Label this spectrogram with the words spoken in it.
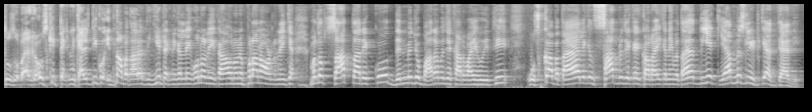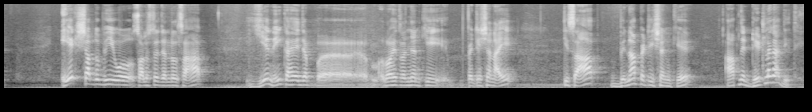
तो जुबैर उसकी टेक्निकलिटी को इतना बता रहे थे, ये टेक्निकल नहीं, उन्होंने कहा, उन्होंने पुराना ऑर्डर नहीं किया। मतलब सात तारीख को दिन में जो बारह बजे कार्रवाई हुई थी, उसका बताया, लेकिन सात बजे की कार्रवाई का नहीं बताया तो ये किया मिसलीड किया इत्यादि एक शब्द भी वो सॉलिसिटर जनरल साहब ये नहीं कहे जब रोहित रंजन की पिटिशन आई कि साहब, बिना पिटीशन के आपने डेट लगा दी थी।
